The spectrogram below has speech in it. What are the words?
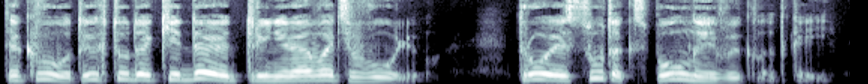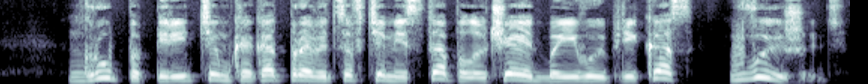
Так вот, их туда кидают тренировать волю. Трое суток с полной выкладкой. Группа перед тем, как отправиться в те места, получает боевой приказ «выжить».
